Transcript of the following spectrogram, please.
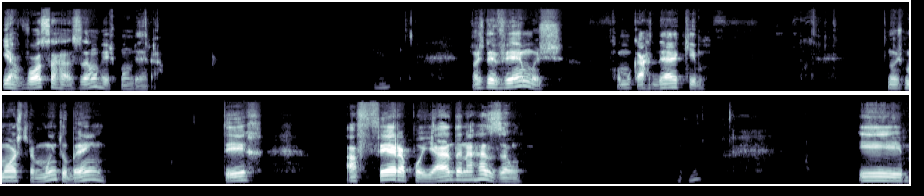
e a vossa razão responderá. Nós devemos, como Kardec nos mostra muito bem, ter a fé apoiada na razão. E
